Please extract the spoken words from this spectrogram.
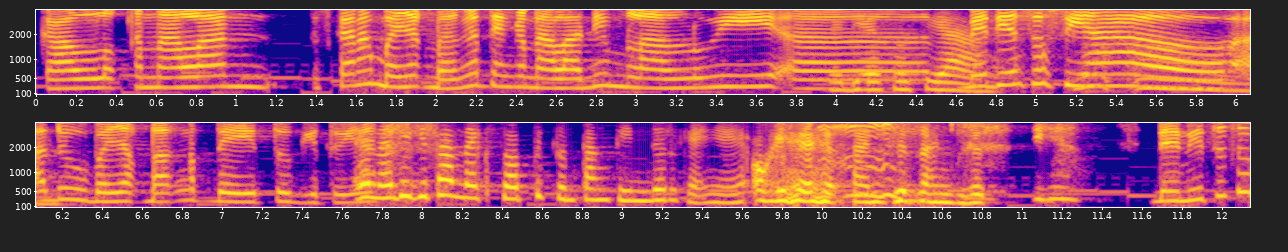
kalau kenalan sekarang banyak banget yang kenalannya melalui uh, media sosial. Media sosial. Hmm. Aduh, banyak banget deh itu gitu ya. Eh, nanti kita next topik tentang Tinder kayaknya ya. Oke, okay, hmm. lanjut lanjut. Iya. Dan itu tuh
